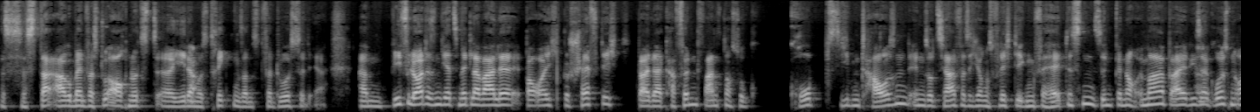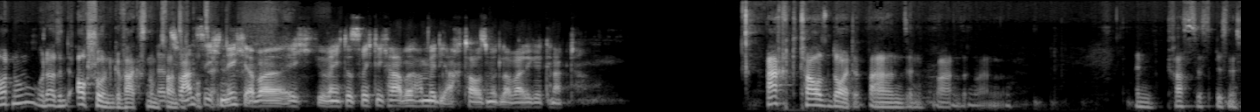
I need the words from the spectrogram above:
Das ist das Argument, was du auch nutzt, äh, jeder ja. muss trinken, sonst verdurstet er. Ähm, wie viele Leute sind jetzt mittlerweile bei euch beschäftigt? Bei der K5 waren es noch so grob 7000 in sozialversicherungspflichtigen Verhältnissen. Sind wir noch immer bei dieser Größenordnung oder sind auch schon gewachsen um 20 20 nicht, aber ich, wenn ich das richtig habe, haben wir die 8000 mittlerweile geknackt. 8000 Leute. Wahnsinn, Wahnsinn, Wahnsinn ein krasses Business.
